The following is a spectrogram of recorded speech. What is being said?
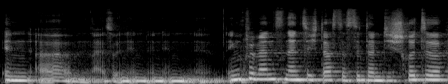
In, ähm, also in, in, in Increments nennt sich das. Das sind dann die Schritte,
